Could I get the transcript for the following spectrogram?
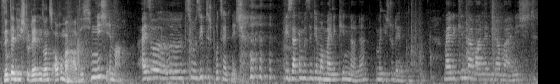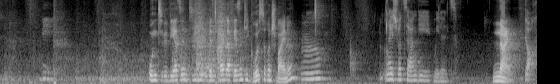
Sind denn die Studenten sonst auch immer artig? Nicht immer. Also äh, zu 70 Prozent nicht. ich sage immer, es sind ja immer meine Kinder, ne? Immer die Studenten. Meine Kinder waren dann wieder mal nicht lieb. Und wer sind die, wenn ich fragen darf, wer sind die größeren Schweine? Ich würde sagen, die Mädels. Nein, Doch,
